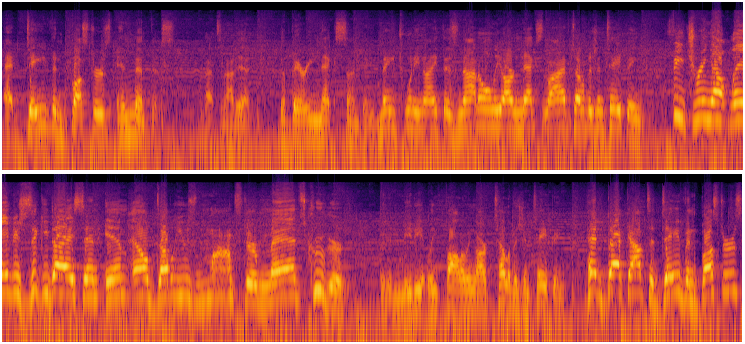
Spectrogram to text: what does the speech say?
at Dave and Buster's in Memphis. But that's not it. The very next Sunday, May 29th, is not only our next live television taping featuring outlandish Zicky Dice and MLW's monster Mads Krugger, but immediately following our television taping, head back out to Dave and Buster's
